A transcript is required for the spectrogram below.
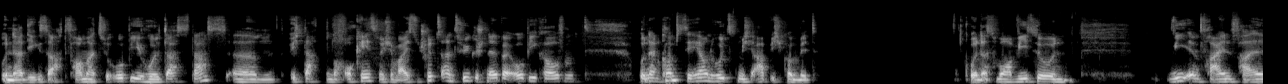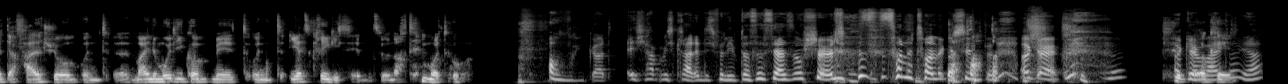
Und da hat die gesagt, fahr mal zu Obi, hol das, das. Ähm, ich dachte noch, okay, solche weißen Schutzanzüge schnell bei Obi kaufen. Und dann kommst du her und holst mich ab, ich komme mit. Und das war wie so ein, wie im freien Fall der Fallschirm und äh, meine Mutti kommt mit und jetzt kriege ich es hin, so nach dem Motto. Oh mein Gott, ich habe mich gerade in dich verliebt. Das ist ja so schön. Das ist so eine tolle Geschichte. Okay. Okay, okay. weiter, ja.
